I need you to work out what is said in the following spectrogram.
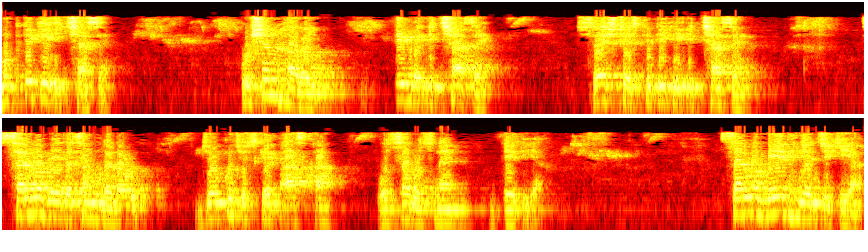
मुक्ति की इच्छा से कुशन हवई तीव्र इच्छा से, श्रेष्ठ स्थिति की इच्छा से सर्ववेद संगदौ जो कुछ उसके पास था, वो सब उसने दे दिया। सर्ववेद यज्ञ किया।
